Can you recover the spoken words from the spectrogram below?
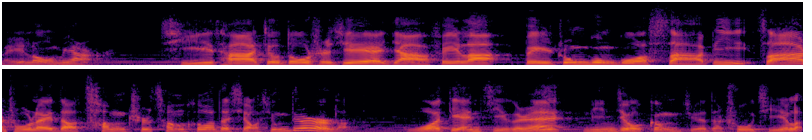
没露面儿，其他就都是些亚非拉被中共国撒币砸出来的蹭吃蹭喝的小兄弟儿了。我点几个人，您就更觉得出奇了。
